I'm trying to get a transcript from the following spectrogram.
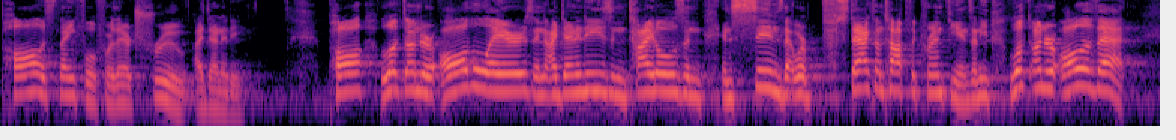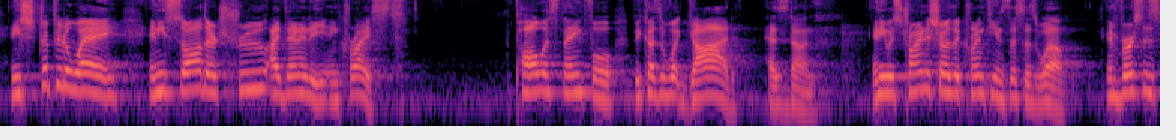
Paul is thankful for their true identity. Paul looked under all the layers and identities and titles and, and sins that were stacked on top of the Corinthians, and he looked under all of that, and he stripped it away, and he saw their true identity in Christ. Paul was thankful because of what God has done, and he was trying to show the Corinthians this as well. In verses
